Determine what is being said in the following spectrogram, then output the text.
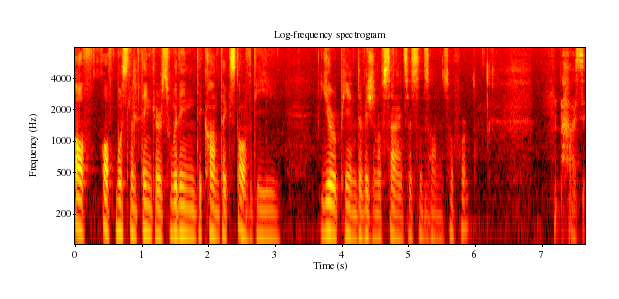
of, of Muslim thinkers within the context of the European division of sciences and so on and so forth. I see,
